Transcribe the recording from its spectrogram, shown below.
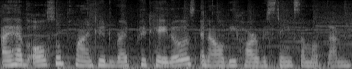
I have also planted red potatoes and I'll be harvesting some of them.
